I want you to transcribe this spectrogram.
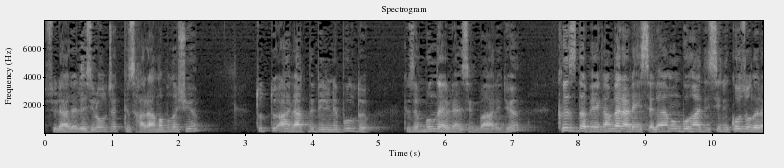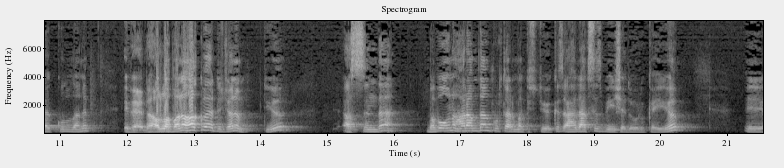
sülale rezil olacak, kız harama bulaşıyor. Tuttu ahlaklı birini buldu. Kızım bununla evlensin bari diyor. Kız da Peygamber aleyhisselamın bu hadisini koz olarak kullanıp e be, Allah bana hak verdi canım diyor. Aslında baba onu haramdan kurtarmak istiyor. Kız ahlaksız bir işe doğru kayıyor. Ee,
